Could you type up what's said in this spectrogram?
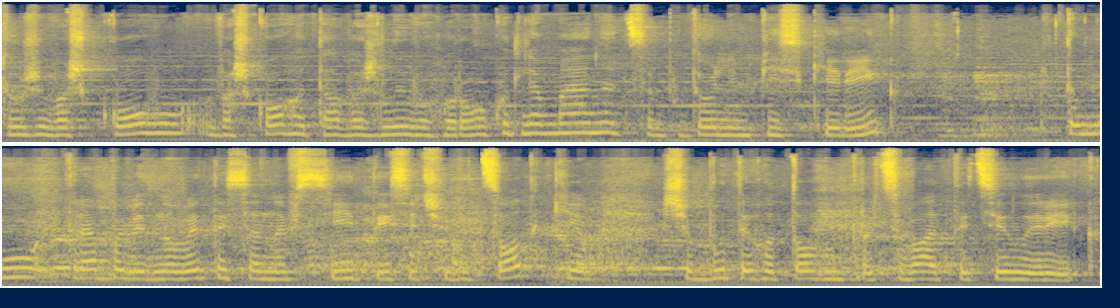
дуже важкого, важкого та важливого року для мене. Це буде Олімпійський рік. Тому треба відновитися на всі тисячу відсотків, щоб бути готовим працювати цілий рік.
